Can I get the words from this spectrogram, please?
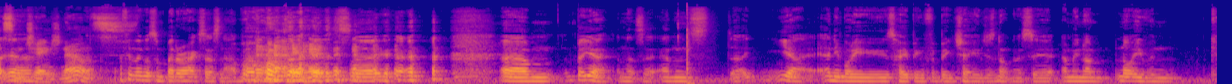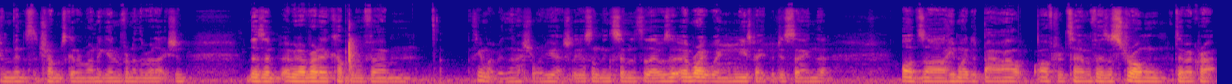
it, some yeah. change. Now it's. I it's think they've got some better access now. But, so, um, but yeah, and that's it. And uh, yeah, anybody who's hoping for big change is not going to see it. I mean, I'm not even convinced that Trump's going to run again for another election. There's a, I mean, I read a couple of, um, I think it might be in the National Review actually, or something similar to that. It was a, right wing newspaper just saying that odds are he might just bow out after a term if there's a strong Democrat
